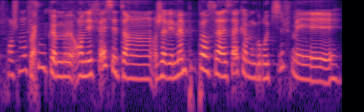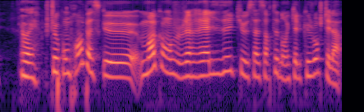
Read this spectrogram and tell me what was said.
franchement fou. Comme en effet, c'est un. J'avais même pas pensé à ça comme gros kiff, mais Ouais. je te comprends parce que moi, quand j'ai réalisé que ça sortait dans quelques jours, j'étais là.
